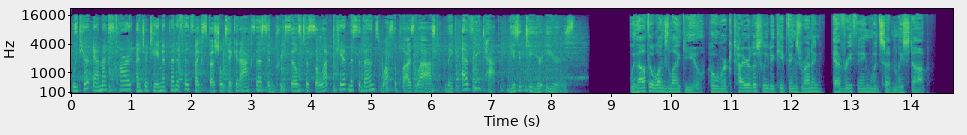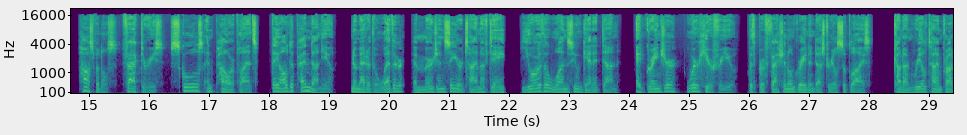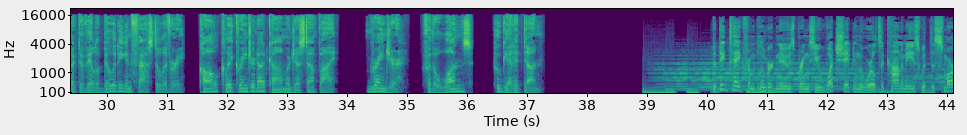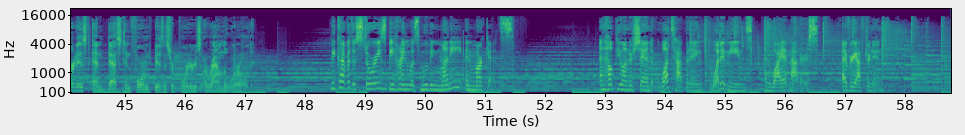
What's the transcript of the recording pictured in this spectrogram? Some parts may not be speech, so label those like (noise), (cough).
With your Amex card, entertainment benefits like special ticket access and pre-sales to select campus events while supplies last, make every tap music to your ears. Without the ones like you, who work tirelessly to keep things running, everything would suddenly stop. Hospitals, factories, schools, and power plants, they all depend on you. No matter the weather, emergency, or time of day, you're the ones who get it done. At Grainger, we're here for you with professional grade industrial supplies. Count on real time product availability and fast delivery. Call clickgrainger.com or just stop by. Grainger for the ones who get it done. The Big Take from Bloomberg News brings you what's shaping the world's economies with the smartest and best informed business reporters around the world. We cover the stories behind what's moving money and markets and help you understand what's happening, what it means, and why it matters every afternoon.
